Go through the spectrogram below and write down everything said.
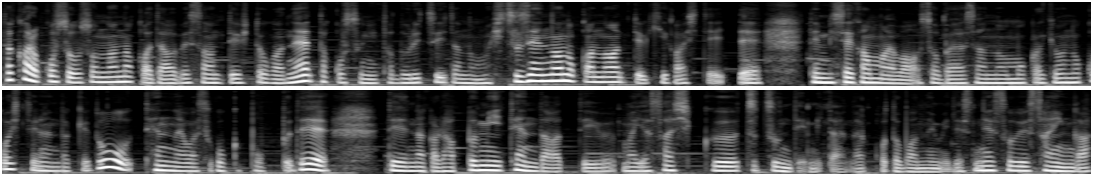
だからこそそんな中で安倍さんっていう人がねタコスにたどり着いたのも必然なのかなっていう気がしていてで店構えはお蕎麦屋さんの面影を残してるんだけど店内はすごくポップででなんかラップミーテンダーっていう、まあ、優しく包んでみたいな言葉の意味ですね。そういうサインが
